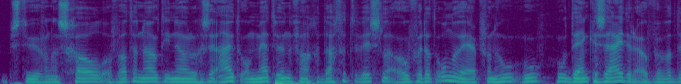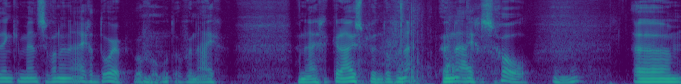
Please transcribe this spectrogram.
bestuur van een school of wat dan ook, die nodigen ze uit om met hun van gedachten te wisselen over dat onderwerp. Van hoe, hoe, hoe denken zij erover? Wat denken mensen van hun eigen dorp bijvoorbeeld, of hun eigen, hun eigen kruispunt of hun, hun eigen school. Mhm. Ehm,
